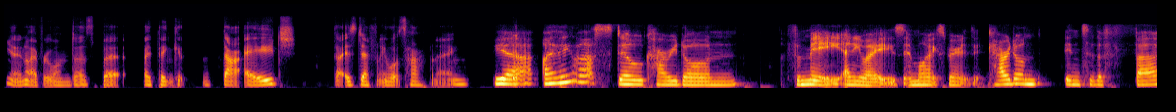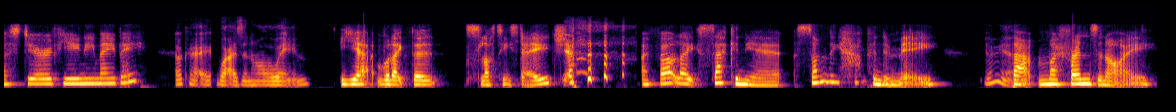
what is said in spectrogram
you know, not everyone does, but I think at that age, that is definitely what's happening. Yeah. I think that's still carried on for me, anyways, in my experience. It carried on into the first year of uni, maybe. Okay, well, as in Halloween. Yeah. Well, like the slutty stage. Yeah. I felt like second year, something happened in me Oh yeah. that my friends and I,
